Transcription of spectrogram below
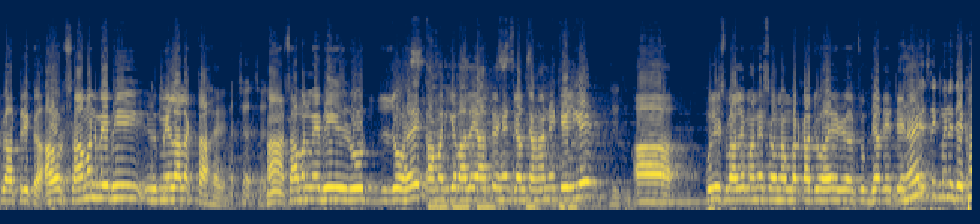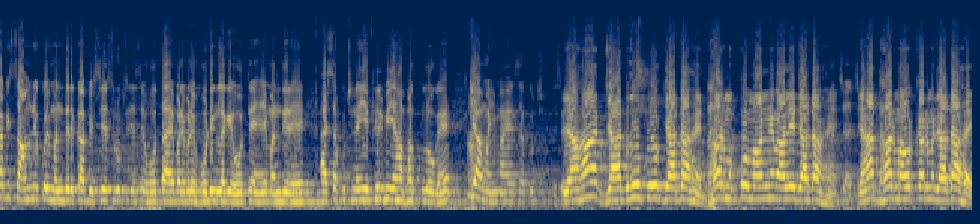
महाशिवरात्रि का। और सावन में भी अच्छा, मेला लगता है। अच्छा अच्छा हाँ सावन में भी रोज जो है कांवरिया वाले आते हैं जल चढ़ाने के लिए। जी जी। आ, पुलिस वाले माने सौ नंबर का जो है सुविधा देते हैं। जैसे कि मैंने देखा कि सामने कोई मंदिर का विशेष रूप से जैसे होता है बड़े बड़े होर्डिंग लगे होते हैं मंदिर है ऐसा कुछ नहीं है फिर भी यहाँ भक्त लोग हैं। हाँ। क्या महिमा है ऐसा कुछ? यहाँ जागरूक लोग ज़्यादा हैं धर्म को मानने वाले ज़्यादा हैं। अच्छा, अच्छा, यहाँ धर्म और कर्म ज़्यादा है।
